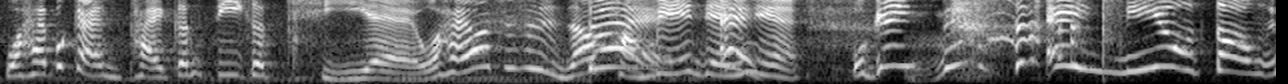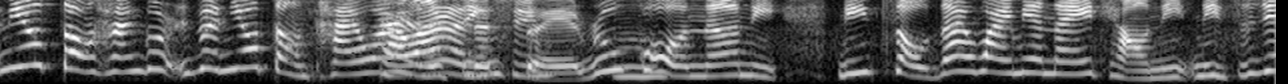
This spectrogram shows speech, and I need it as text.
我还不敢排跟第一个齐耶，我还要就是你知道旁边一点点。欸、我跟你，哎、欸，你有懂？你有懂韩国人？不是你有懂台湾人的精髓？如果呢，你你走在外面那一条，你你直接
